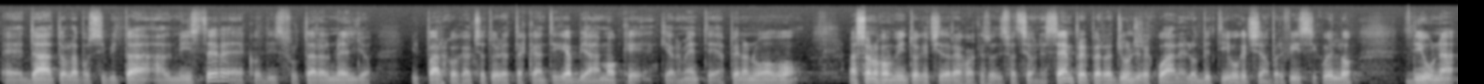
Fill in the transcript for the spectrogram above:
eh, dato la possibilità al mister ecco, di sfruttare al meglio il parco calciatori attaccanti che abbiamo, che chiaramente è appena nuovo, ma sono convinto che ci darà qualche soddisfazione, sempre per raggiungere quale? L'obiettivo che ci siamo prefissi, quello di una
